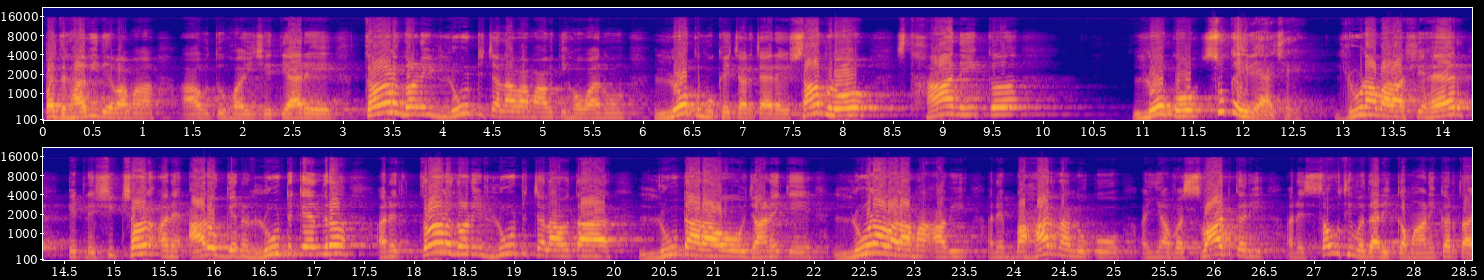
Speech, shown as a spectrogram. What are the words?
પધરાવી દેવામાં આવતું હોય છે. ત્યારે ત્રણ ગણી લૂંટ ચલાવવામાં આવતી હોવાનું લોકમુખે ચર્ચાઈ રહ્યું. સાંભળો, સ્થાનિક લોકો શું કહી રહ્યા છે? લુણાવાડા શહેર એટલે શિક્ષણ અને આરોગ્યનું લૂંટ કેન્દ્ર અને ત્રણ ગણી લૂંટ ચલાવતા લૂંટારાઓ જાણે કે લુણાવાળામાં આવી અને બહારના લોકો અહીંયા વસવાટ કરી અને સૌથી વધારે કમાણી કરતા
